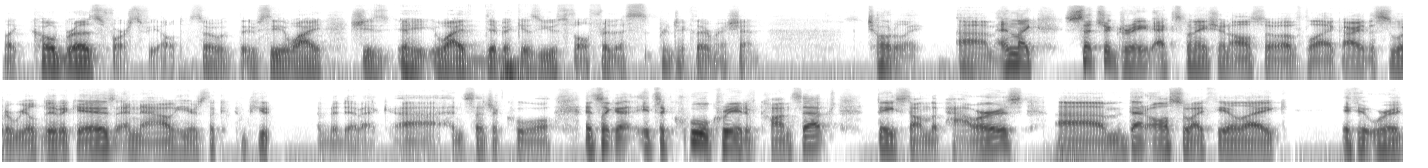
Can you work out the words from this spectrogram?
like Cobra's force field. So you see why she's why Dybbuk is useful for this particular mission. Totally. Um, and like such a great explanation also of like, all right, this is what a real Dybbuk is, and now here's the computer of a Dybbuk, uh, and such a cool. It's like a it's a cool creative concept based on the powers um, that also I feel like if it were a,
